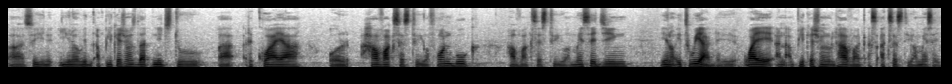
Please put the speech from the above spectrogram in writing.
uh, so you, you know, with applications that needs to uh, require or have access to your phone book, have access to your messaging, you know, it's weird uh, why an application will have access to your message.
